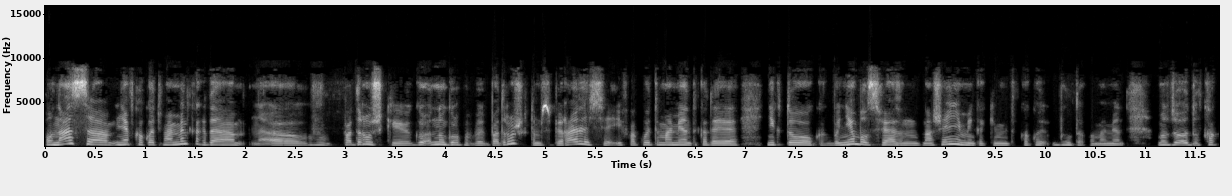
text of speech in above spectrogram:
У нас, э, меня в какой-то момент, когда э, подружки, ну, группа подружек там собирались, и в какой-то момент, когда никто как бы не был связан отношениями какими-то, какой был такой момент, как,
